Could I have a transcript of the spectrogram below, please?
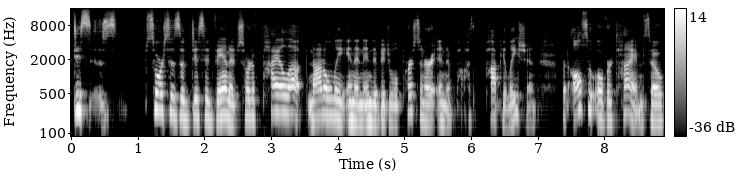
dis- sources of disadvantage sort of pile up not only in an individual person or in a po- population, but also over time. So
